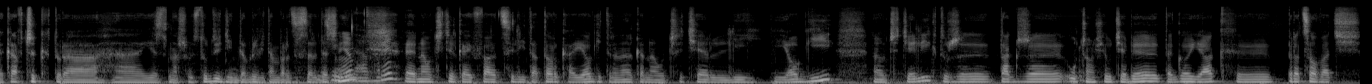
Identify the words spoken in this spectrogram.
e, Krawczyk, która e, jest w naszym studiu. Dzień dobry, witam bardzo serdecznie. Dzień dobry. E, Nauczycielka i facylitatorka jogi, trenerka nauczycieli jogi, nauczycieli, którzy także uczą się u Ciebie tego, jak pracować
